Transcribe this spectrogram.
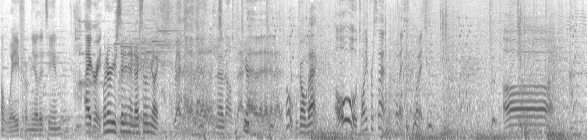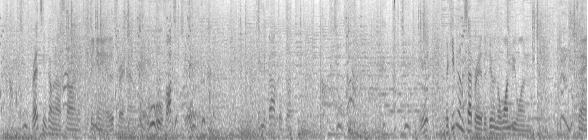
away from the other team. I agree. Whenever you're sitting there next to them, you're like, he No, smells bad. you're- oh, we're going back. Oh, 20%. What I say? What I say? Uh, Red team coming out strong at the beginning of this right now. ooh, Fox is here. Look Falcons though. They're keeping them separated. They're doing the 1v1 thing.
